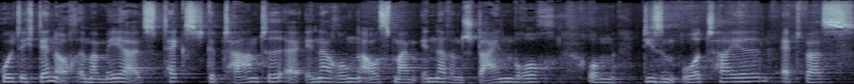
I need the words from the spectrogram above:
holte ich dennoch immer mehr als Text getarnte Erinnerungen aus meinem inneren Steinbruch, um diesem Urteil etwas,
